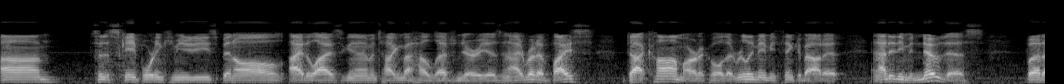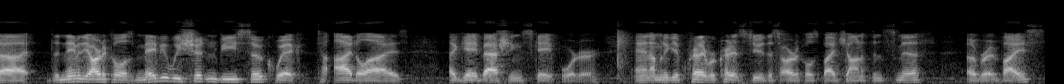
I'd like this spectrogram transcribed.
um, so the skateboarding community's been all idolizing him and talking about how legendary he is. And I read a Vice.com article that really made me think about it, and I didn't even know this, but uh, the name of the article is "Maybe We Shouldn't Be So Quick to Idolize a Gay Bashing Skateboarder." And I'm going to give credit where credit's due. This article is by Jonathan Smith over at Vice,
